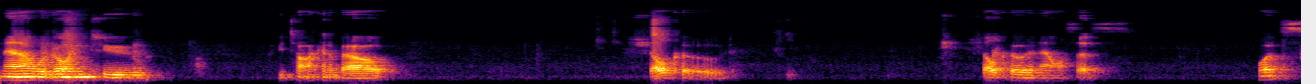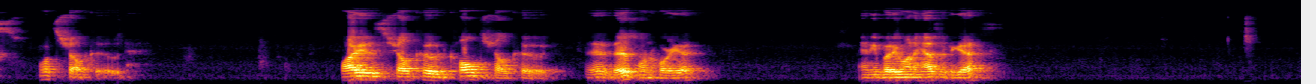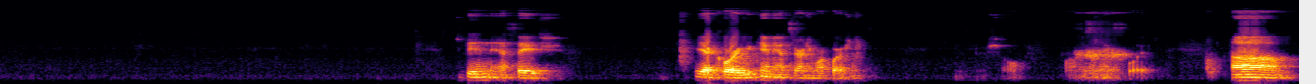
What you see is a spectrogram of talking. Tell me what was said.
Now we're going to be talking about shellcode, shellcode analysis. What's, what's shell code? Why is shellcode called shellcode? There's one for you. Anybody want to hazard a guess? Bin sh. Yeah, Corey, you can't answer any more questions. Um,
